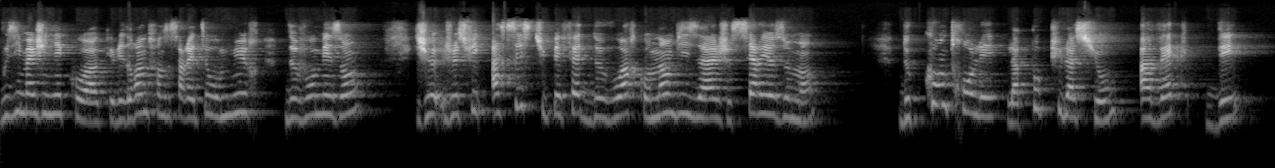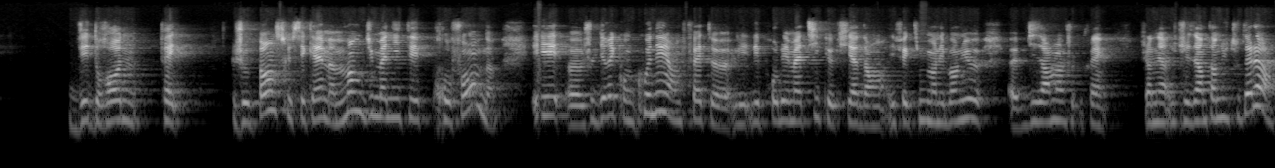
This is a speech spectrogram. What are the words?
Vous imaginez quoi? Que les drones vont s'arrêter au mur de vos maisons? Je, je suis assez stupéfaite de voir qu'on envisage sérieusement de contrôler la population avec des, des drones. Enfin, je pense que c'est quand même un manque d'humanité profonde et euh, je dirais qu'on connaît en fait euh, les, problématiques qu'il y a dans effectivement les banlieues. Euh, bizarrement, je, enfin, je les ai entendus tout à l'heure.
